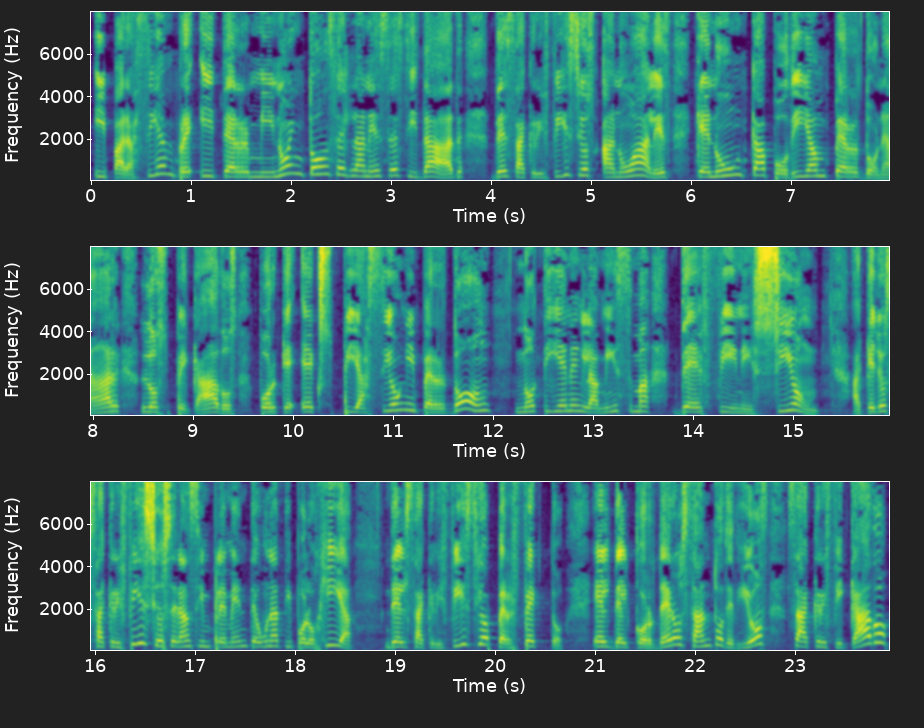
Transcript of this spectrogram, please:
y para siempre, y terminó entonces la necesidad de sacrificio anuales que nunca podían perdonar los pecados, porque expiación y perdón no tienen la misma definición. Aquellos sacrificios eran simplemente una tipología del sacrificio perfecto, el del Cordero Santo de Dios sacrificado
